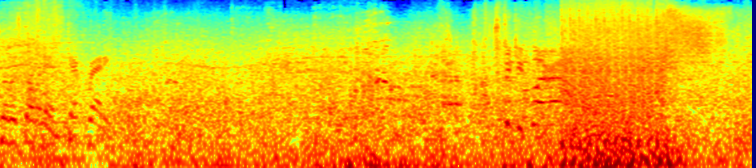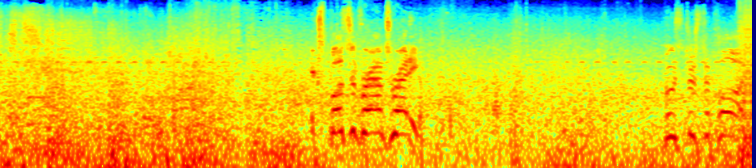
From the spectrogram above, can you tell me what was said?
Triller's going in. Get ready. Sticky flare out! Explosive rounds ready. Boosters deployed.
